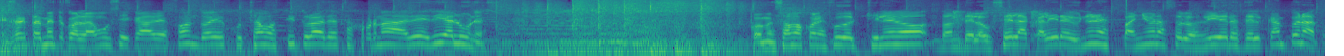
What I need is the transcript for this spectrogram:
Exactamente con la música de fondo, ahí escuchamos titulares de esta jornada de día lunes. Comenzamos con el fútbol chileno, donde la UC, la Calera y Unión Española son los líderes del campeonato.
